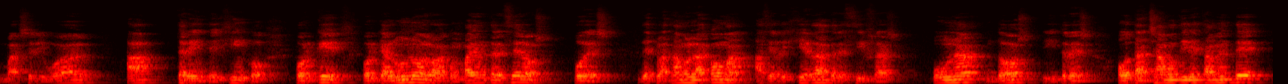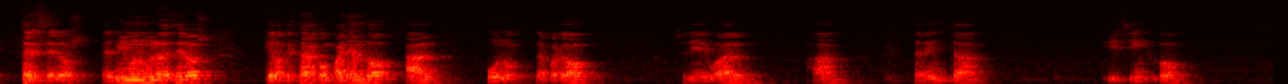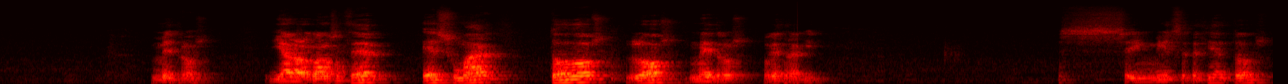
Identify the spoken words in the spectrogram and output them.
Va a ser igual a 35. ¿Por qué? Porque al 1 lo acompañan tres ceros, pues desplazamos la coma hacia la izquierda tres cifras, 1, 2 y 3. O tachamos directamente tres ceros, el mismo número de ceros que los que están acompañando al 1, ¿de acuerdo? Sería igual a 35 metros. Y ahora lo que vamos a hacer es sumar todos los metros. Lo voy a hacer aquí. 6.700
